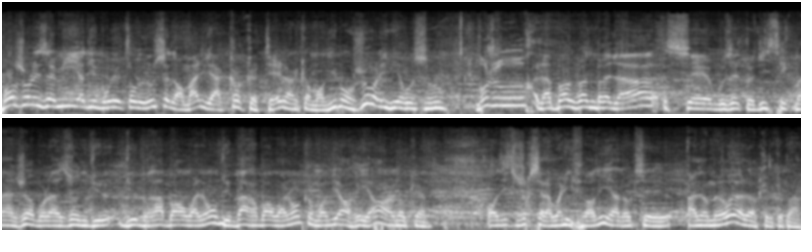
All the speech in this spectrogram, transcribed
Bonjour les amis, il y a du bruit autour de nous, c'est normal, il y a un cocktail, hein, comme on dit. Bonjour Olivier Rousseau. Bonjour. La Banque Van Breda, c'est, vous êtes le district manager pour la zone du, du Brabant Wallon, du Barban Wallon, comme on dit en riant. hein, donc, euh, on dit toujours que c'est la Wallifornie, hein, donc c'est un homme heureux alors quelque part.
